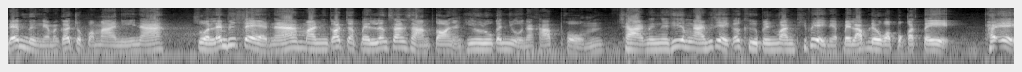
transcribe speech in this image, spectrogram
เล่มหนึ่งเนี่ยมันก็จบประมาณนี้นะ ส่วนเล่มพิเศษนะ มันก็จะเป็นเรื่องสั้น 3 ตอนอย่างที่รู้กันอยู่นะครับผมฉากหนึ่งในที่ทำงานพิเศษก็คือเป็นวันที่พระเอกเนี่ยไปรับเร็วกว่าปกติ พระเอก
